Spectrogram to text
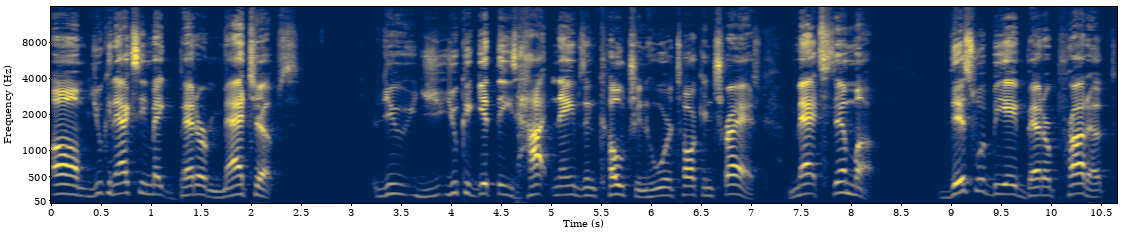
Um, you can actually make better matchups. You, you you could get these hot names in coaching who are talking trash, match them up. This would be a better product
